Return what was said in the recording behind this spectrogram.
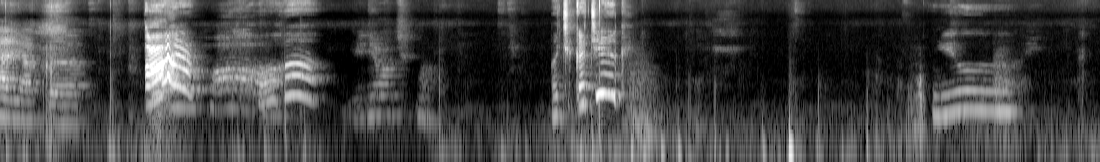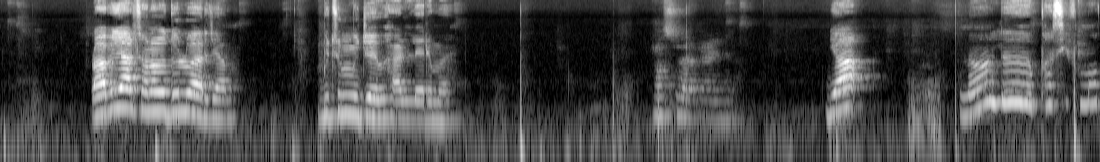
Ben yaptım. Aa! Oha. Oha! Videoma çıkma. Açık açık. Yuh. Abi gel sana ödül vereceğim. Bütün mücevherlerimi. Nasıl vereceğim? Ya ne oldu? Pasif mod.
